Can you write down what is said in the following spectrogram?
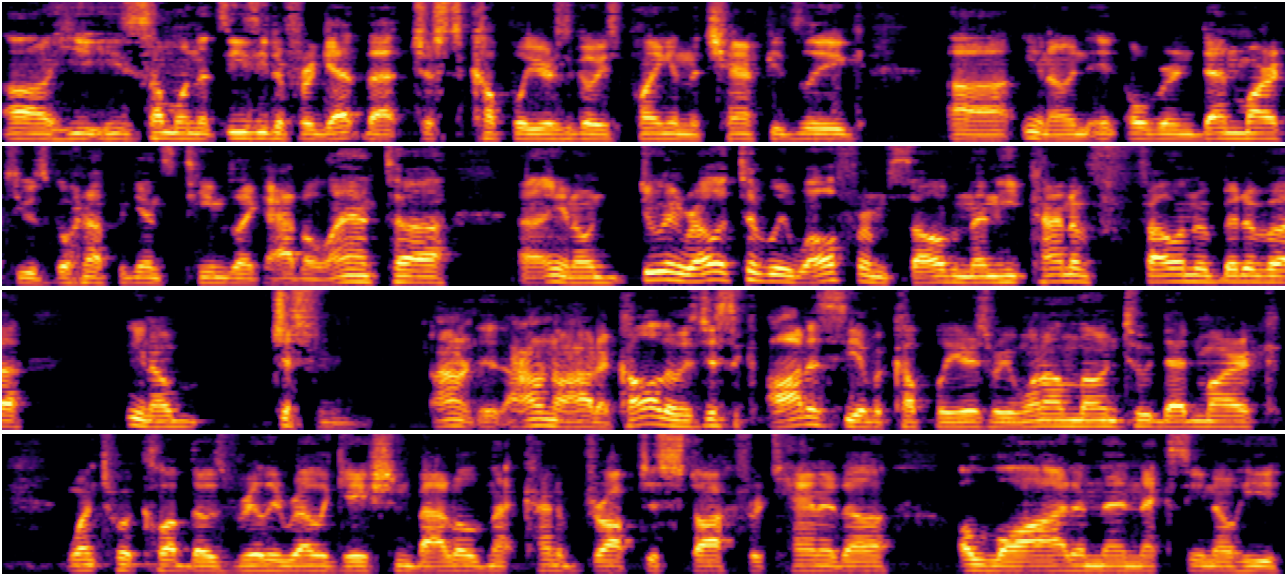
Uh, he, he's someone that's easy to forget that just a couple years ago he's playing in the Champions League. Uh, you know, in, in, over in Denmark, he was going up against teams like Atalanta, uh, you know, doing relatively well for himself. And then he kind of fell into a bit of a, you know, just I don't I don't know how to call it. It was just an odyssey of a couple of years where he went on loan to Denmark, went to a club that was really relegation battled, and that kind of dropped his stock for Canada a lot. And then next, you know, he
